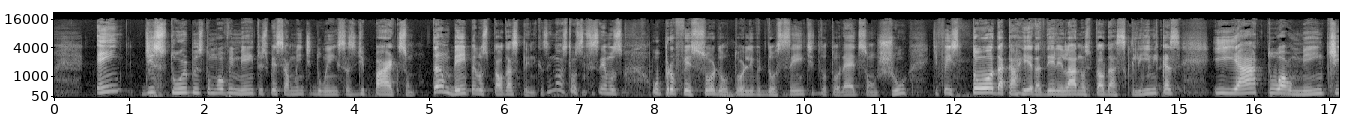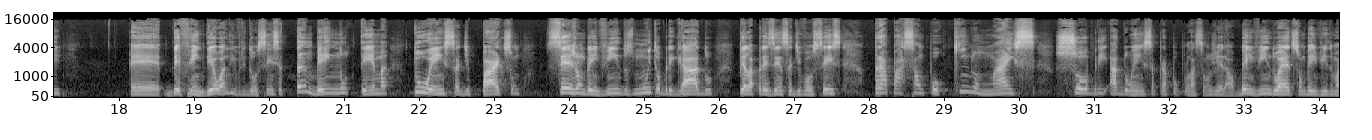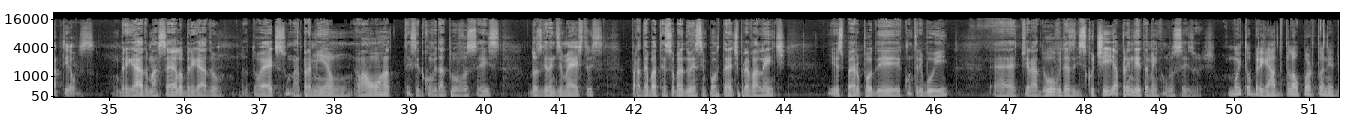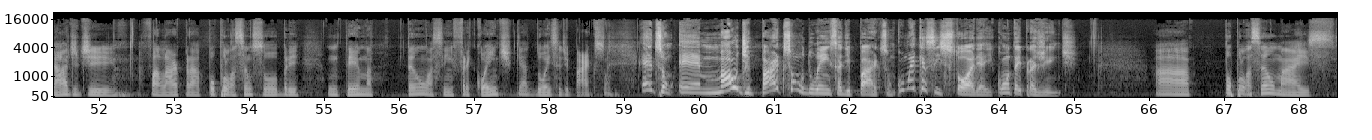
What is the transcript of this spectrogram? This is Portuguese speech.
em distúrbios do movimento, especialmente doenças de Parkinson, também pelo Hospital das Clínicas. E nós trouxemos o professor, doutor livre-docente, doutor Edson Chu, que fez toda a carreira dele lá no Hospital das Clínicas e atualmente é, defendeu a livre-docência também no tema doença de Parkinson. Sejam bem-vindos, muito obrigado pela presença de vocês para passar um pouquinho mais sobre a doença para a população geral. Bem-vindo, Edson, bem-vindo, Matheus. Obrigado, Marcelo, obrigado, doutor Edson. Para mim é, um, é, uma honra ter sido convidado por vocês, dois grandes mestres, para debater sobre a doença importante, prevalente, e eu espero poder contribuir é, tirar dúvidas, discutir e aprender também com vocês hoje. Muito obrigado pela oportunidade de falar para a população sobre um tema tão assim frequente que é a doença de Parkinson. Edson, é mal de Parkinson ou doença de Parkinson? Como é que é essa história aí? Conta aí para gente. A população mais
